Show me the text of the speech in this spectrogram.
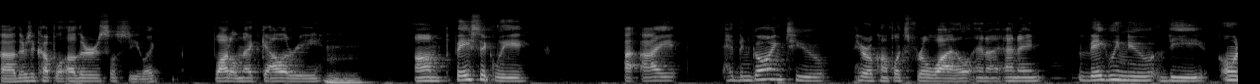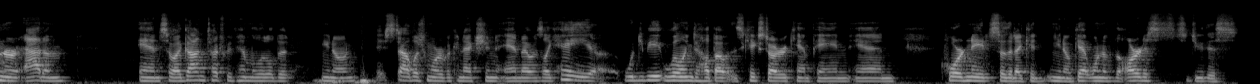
Uh, there's a couple others. Let's see, like Bottleneck Gallery. Mhm. Um, basically, I, I had been going to Hero Complex for a while, and I and I vaguely knew the owner Adam, and so I got in touch with him a little bit, you know, established more of a connection. And I was like, hey, uh, would you be willing to help out with this Kickstarter campaign and coordinate it so that I could, you know, get one of the artists to do this?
